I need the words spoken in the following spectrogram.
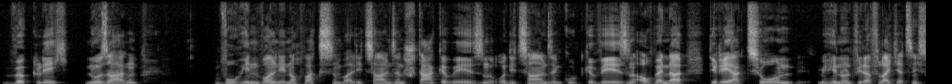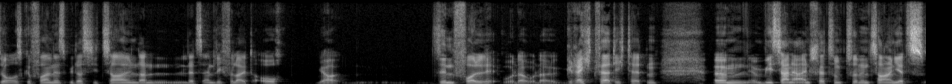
wirklich nur sagen, wohin wollen die noch wachsen? Weil die Zahlen sind stark gewesen und die Zahlen sind gut gewesen, auch wenn da die Reaktion hin und wieder vielleicht jetzt nicht so ausgefallen ist, wie dass die Zahlen dann letztendlich vielleicht auch ja, sinnvoll oder, oder gerechtfertigt hätten. Ähm, wie ist deine Einschätzung zu den Zahlen? Jetzt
